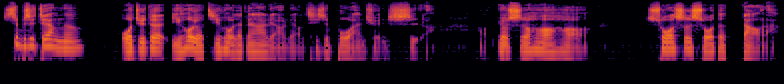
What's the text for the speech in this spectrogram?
是不是这样呢？我觉得以后有机会我再跟他聊聊，其实不完全是了。有时候哈，说是说得到啦，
